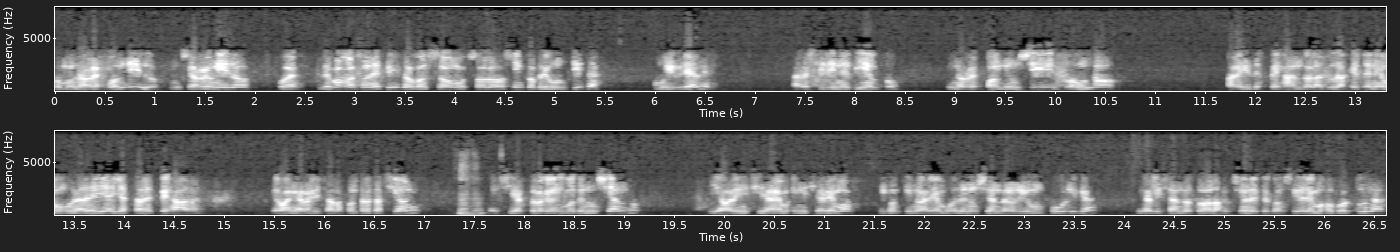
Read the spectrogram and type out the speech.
como no ha respondido ni se ha reunido, pues le vamos a hacer un escrito con son- solo cinco preguntitas, muy breves, a ver si tiene tiempo y nos responde un sí o un no, para ir despejando las dudas que tenemos. Una de ellas ya está despejada. Se van a realizar las contrataciones, es cierto lo que venimos denunciando, y ahora iniciaremos, iniciaremos y continuaremos denunciando a la opinión pública y realizando todas las acciones que consideremos oportunas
